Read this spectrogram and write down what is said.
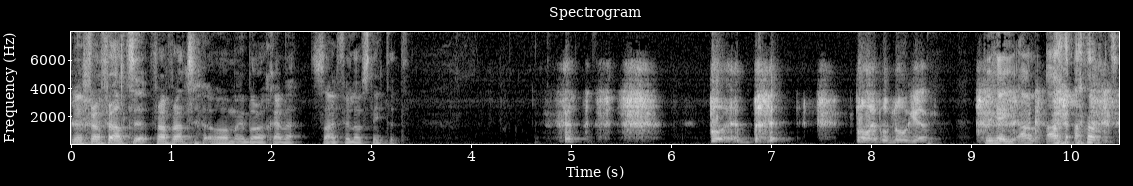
Men framförallt, framförallt hör man ju bara själva Seinfeld-avsnittet. Bara, på bloggen. Okej, all, all, allt,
